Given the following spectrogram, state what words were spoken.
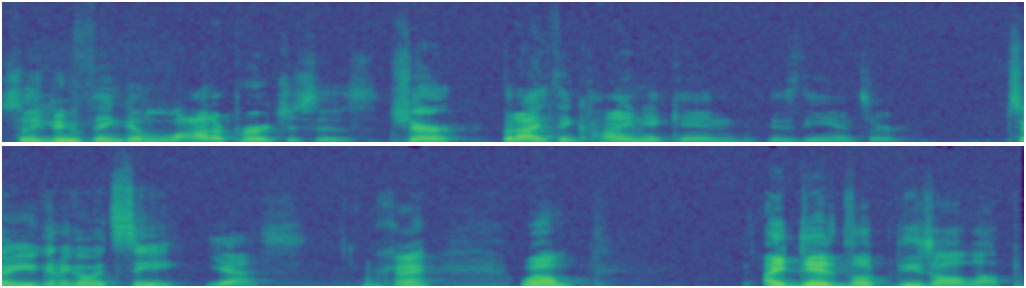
so They you do. think a lot of purchases. Sure. But I think Heineken is the answer. So you're gonna go with C? Yes. Okay. Well, I did look these all up.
